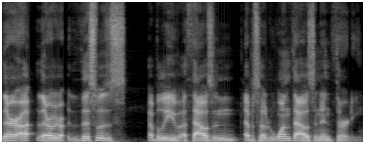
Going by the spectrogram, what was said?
There, are, there. Are, this was, I believe, a thousand episode one thousand and thirty.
